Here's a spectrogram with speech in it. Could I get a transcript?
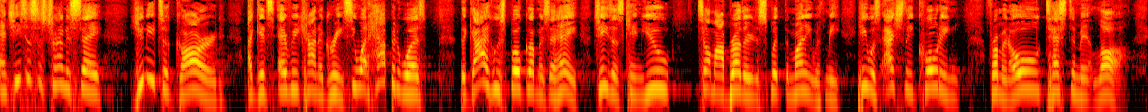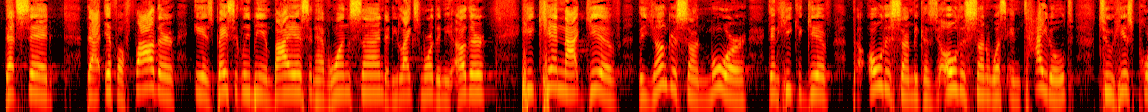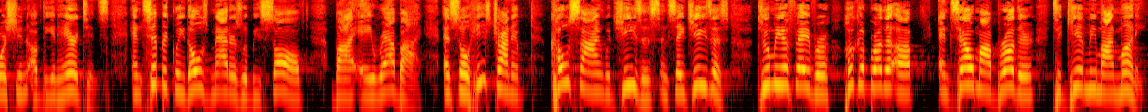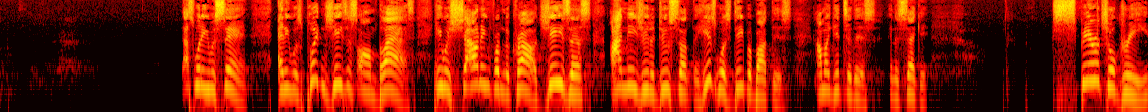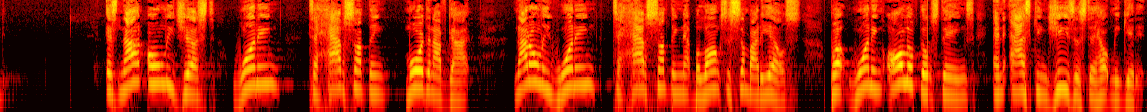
And Jesus is trying to say, you need to guard against every kind of greed. See, what happened was the guy who spoke up and said, Hey, Jesus, can you tell my brother to split the money with me? He was actually quoting from an Old Testament law that said that if a father is basically being biased and have one son that he likes more than the other, he cannot give the younger son more than he could give the oldest son because the oldest son was entitled to his portion of the inheritance. And typically, those matters would be solved by a rabbi. And so he's trying to co sign with Jesus and say, Jesus, do me a favor, hook a brother up, and tell my brother to give me my money. That's what he was saying. And he was putting Jesus on blast. He was shouting from the crowd, Jesus, I need you to do something. Here's what's deep about this. I'm going to get to this in a second. Spiritual greed is not only just wanting to have something more than I've got, not only wanting to have something that belongs to somebody else, but wanting all of those things and asking Jesus to help me get it.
